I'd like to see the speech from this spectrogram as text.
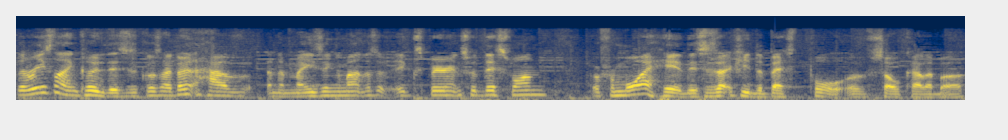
the reason I included this is because I don't have an amazing amount of experience with this one, but from what I hear, this is actually the best port of Soul Calibur,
